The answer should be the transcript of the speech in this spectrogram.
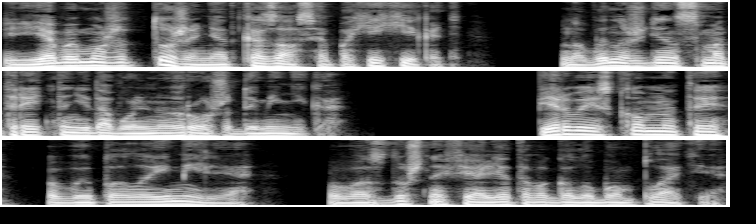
Я бы, может, тоже не отказался похихикать, но вынужден смотреть на недовольную рожу Доминика. Первой из комнаты выплыла Эмилия в воздушно-фиолетово-голубом платье.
